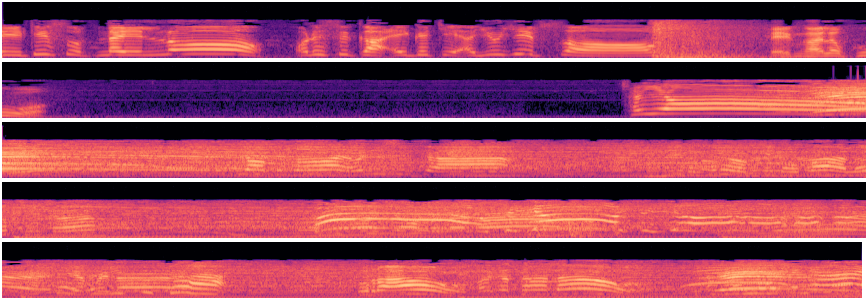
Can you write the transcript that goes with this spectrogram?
ดีที่สุดในโลก อนิสกะเอกจิอายุ 22 เป็นไงล่ะผู้ชโยเย้ยอดไปเลยอนิสกะนี่เราก็เริ่มกินโอบ้าแล้วสินะบ้าชยโยชยโยเยี่ยมไปเลยพวกเราไปกันเถอะแล้วเย้ไปเลย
